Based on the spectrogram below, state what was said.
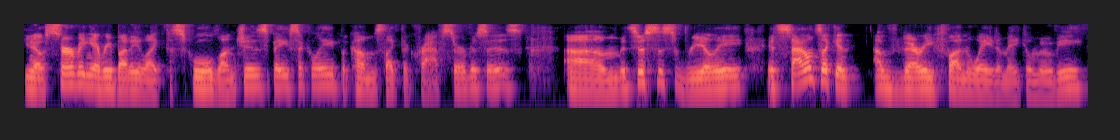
you know serving everybody like the school lunches basically becomes like the craft services. Um, it's just this really. It sounds like an, a very fun way to make a movie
